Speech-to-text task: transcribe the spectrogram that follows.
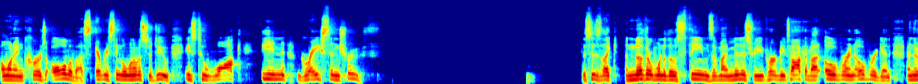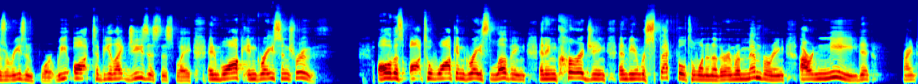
I want to encourage all of us, every single one of us to do, is to walk in grace and truth. This is like another one of those themes of my ministry you've heard me talk about over and over again, and there's a reason for it. We ought to be like Jesus this way and walk in grace and truth. All of us ought to walk in grace, loving and encouraging and being respectful to one another and remembering our need, right,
